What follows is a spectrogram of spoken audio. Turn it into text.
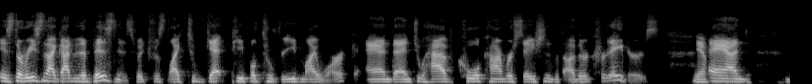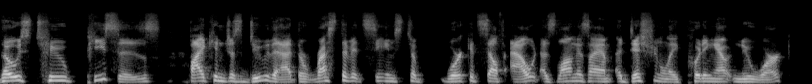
is the reason I got into business, which was like to get people to read my work and then to have cool conversations with other creators. Yeah. And those two pieces if I can just do that, the rest of it seems to work itself out as long as I am additionally putting out new work,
